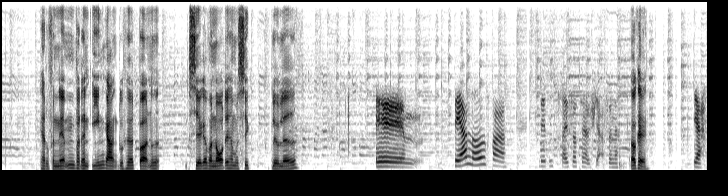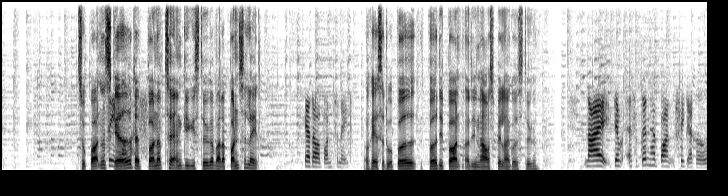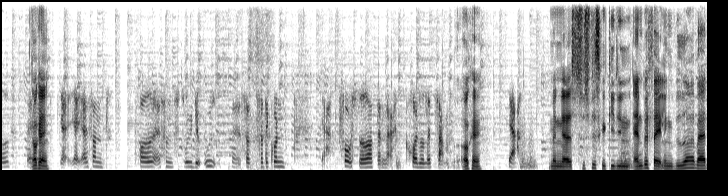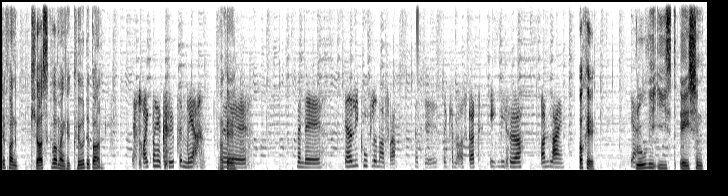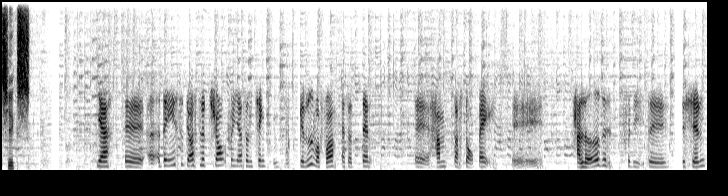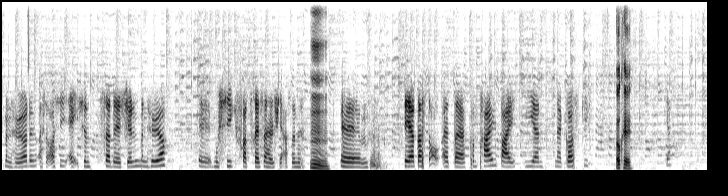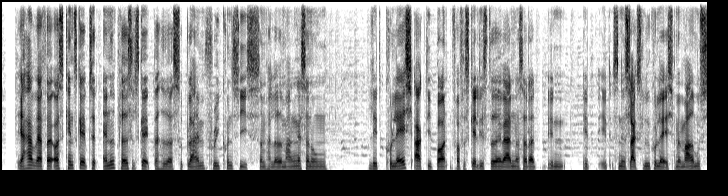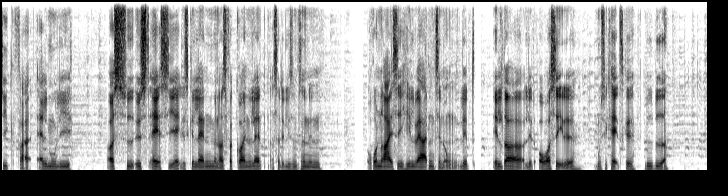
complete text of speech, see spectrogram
kan du fornemme på den ene gang, du hørte båndet, cirka hvornår det her musik blev lavet? Øhm, det er noget fra 1960'erne til 70'erne. Okay. Ja. Så båndet skade, da båndoptageren gik i stykker? Var der båndsalat? Ja, der var båndsalat. Okay, så du har både, både dit bånd og din afspiller er gået i stykker? Nej, det, altså den her bånd fik jeg reddet. Okay. Jeg, jeg, jeg sådan prøvede at sådan stryge det ud, så, så det kun ja, få steder, den er krøllet lidt sammen. Okay. Ja. Men jeg synes, vi skal give din anbefaling videre. Hvad er det for en kiosk, hvor man kan købe det bånd? Jeg tror ikke, man kan købe det mere. Okay. Øh, men øh, jeg havde lige googlet mig frem, at øh, det kan man også godt egentlig høre online. Okay. Ja. Groovy East Asian Chicks. Ja, øh, og det eneste, det er også lidt sjovt, fordi jeg sådan tænkte, skal vide hvorfor, altså den, øh, ham, der står bag, øh, har lavet det, fordi det, det er sjældent, man hører det, altså også i Asien, så er det sjældent, man hører øh, musik fra 60'erne og 70'erne. Mm. Øh, det er, der står, at der er compiled by Ian Nagoski. Okay. Jeg har i hvert fald også kendskab til et andet pladeselskab, der hedder Sublime Frequencies, som har lavet mange af sådan nogle lidt collage-agtige bånd fra forskellige steder i verden, og så er der en, et, et, sådan en slags lydcollage med meget musik fra alle mulige, også sydøstasiatiske lande, men også fra Grønland, og så er det ligesom sådan en rundrejse i hele verden til nogle lidt ældre og lidt oversete musikalske lydbider.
